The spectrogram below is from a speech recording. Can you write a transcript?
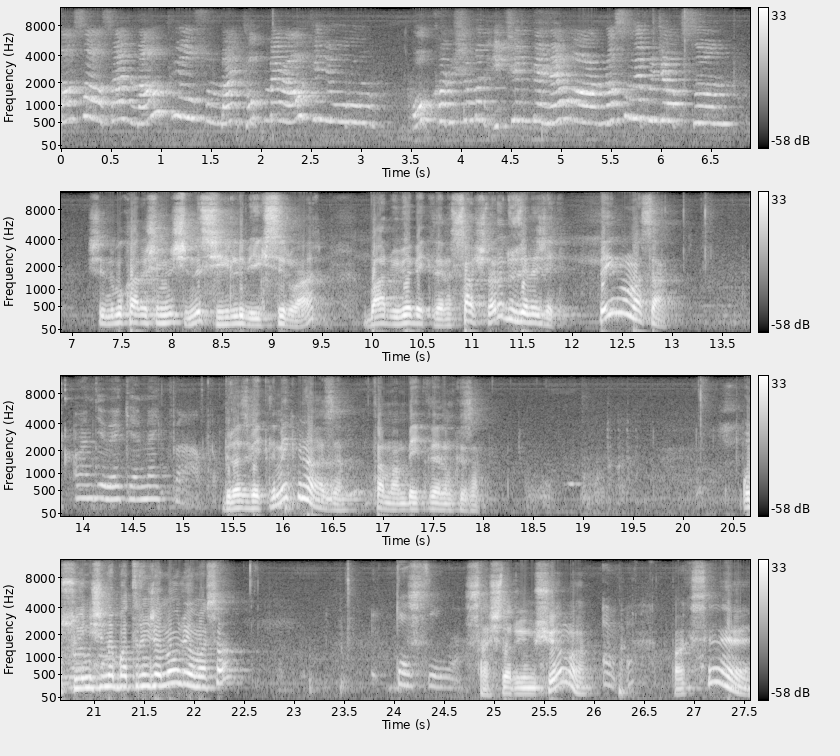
Masal sen ne yapıyorsun? Ben çok merak ediyorum. O karışımın içinde ne var? Nasıl yapacaksın? Şimdi bu karışımın içinde sihirli bir iksir var. Barbie bebeklerin saçları düzelecek. Değil mi Masa? Önce beklemek lazım. Biraz beklemek mi lazım? Tamam bekleyelim kızım. O suyun içine batırınca ne oluyor Masa? Geçiyor. Saçlar yumuşuyor mu? Evet. Baksana.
